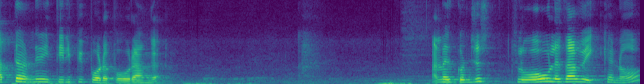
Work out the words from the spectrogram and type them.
அத்தை வந்து நீ திருப்பி போட போகிறாங்க ஆனால் கொஞ்சம் ஸ்லோவில் தான் வைக்கணும்.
